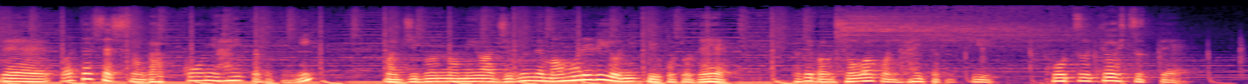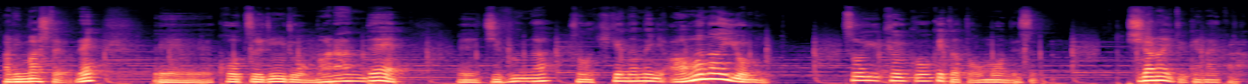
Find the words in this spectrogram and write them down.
で、私たちその学校に入った時に、まあ、自分の身は自分で守れるようにということで、例えば小学校に入った時、交通教室ってありましたよね。えー、交通ルールを学んで、えー、自分がその危険な目に遭わないように、そういう教育を受けたと思うんです。知らないといけないから。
